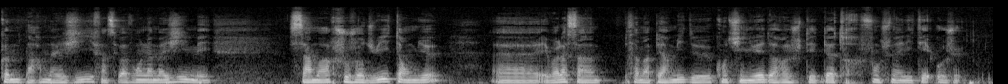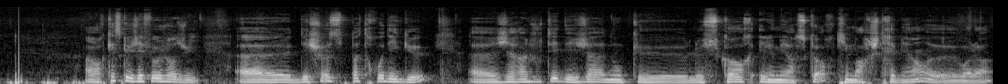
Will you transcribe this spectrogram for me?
comme par magie, enfin c'est pas vraiment la magie, mais ça marche aujourd'hui, tant mieux. Euh, et voilà, ça m'a permis de continuer, de rajouter d'autres fonctionnalités au jeu. Alors qu'est-ce que j'ai fait aujourd'hui? Euh, Des choses pas trop dégueu. Euh, j'ai rajouté déjà donc le score et le meilleur score qui marche très bien. voilà,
